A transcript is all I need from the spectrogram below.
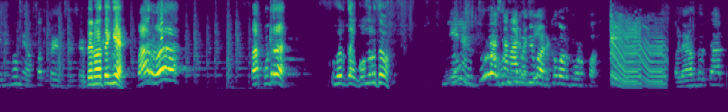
ಮಿನಿಮಮ್ ಎಪ್ಪತ್ತೈದು ಮತ್ತೇನ್ ತಂಗಿ ಬಾರು. ಬಾ ಕುಂಡ್ರ. ಕುಂದಿರ್ತಾವ ಕುಂದಿರ್ತಾವ? ಮಾಡ್ಕೋಬಾರ್ದು ನೋಡಪ್ಪ. ಹಳೆ ಒಂದು ಕಾಟ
